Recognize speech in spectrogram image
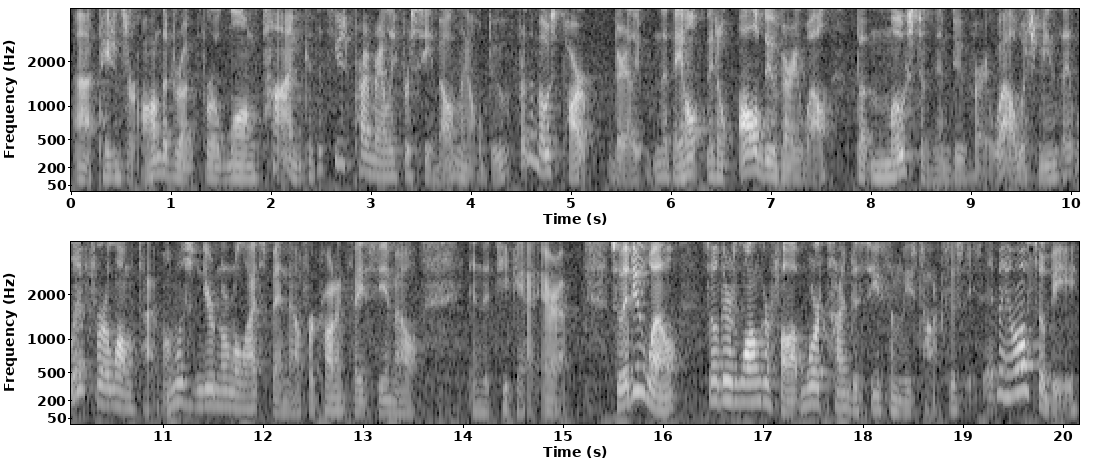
uh, patients are on the drug for a long time because it's used primarily for CML, and they all do, for the most part, very. They don't they don't all do very well, but most of them do very well, which means they live for a long time, almost near normal lifespan now for chronic phase CML in the TKI era. So they do well. So there's longer follow-up, more time to see some of these toxicities. It may also be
